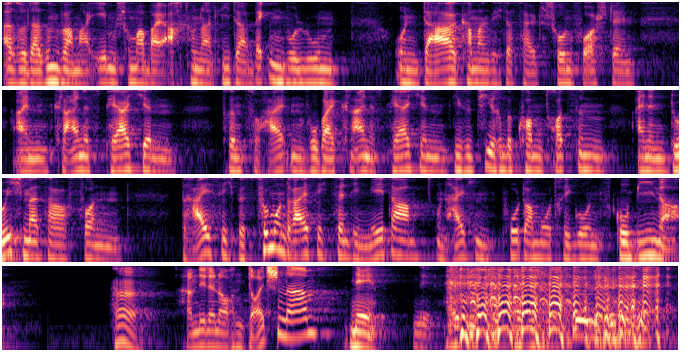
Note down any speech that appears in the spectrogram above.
Also da sind wir mal eben schon mal bei 800 Liter Beckenvolumen. Und da kann man sich das halt schon vorstellen, ein kleines Pärchen drin zu halten. Wobei kleines Pärchen, diese Tiere bekommen trotzdem einen Durchmesser von 30 bis 35 Zentimeter und heißen Potamotrigon scobina. Hm. Haben die denn auch einen deutschen Namen? Nee. Nee.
